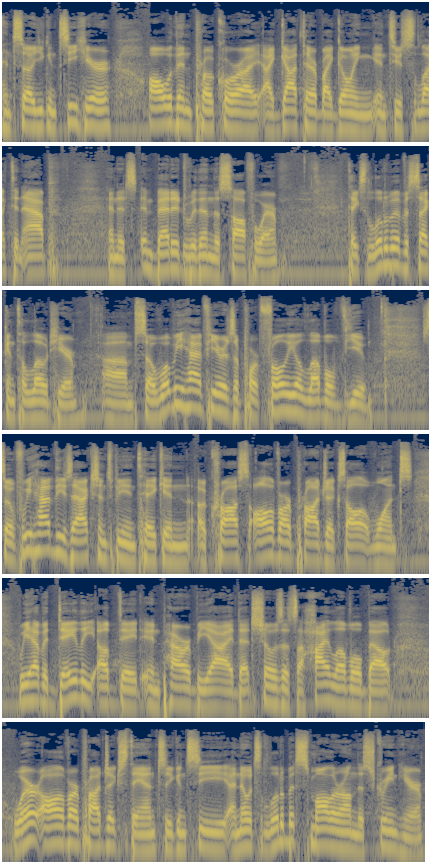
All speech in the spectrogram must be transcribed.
And so you can see here, all within Procore, I, I got there by going into select an app, and it's embedded within the software. Takes a little bit of a second to load here. Um, so what we have here is a portfolio level view. So if we have these actions being taken across all of our projects all at once, we have a daily update in Power BI that shows us a high level about where all of our projects stand. So you can see, I know it's a little bit smaller on the screen here,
